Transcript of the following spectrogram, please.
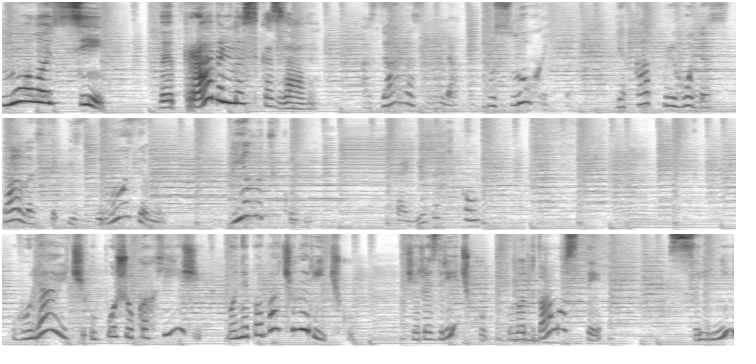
Молодці! Ви правильно сказали. А зараз, маля, послухайте, яка пригода сталася із друзями, білочкою та їжачком. Гуляючи у пошуках їжі, вони побачили річку. Через річку було два мости синій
